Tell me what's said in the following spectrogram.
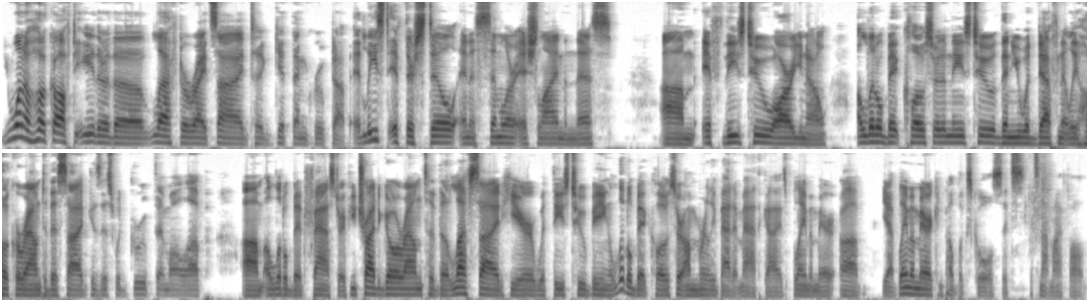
you want to hook off to either the left or right side to get them grouped up. At least if they're still in a similar ish line than this. Um, if these two are, you know, a little bit closer than these two, then you would definitely hook around to this side because this would group them all up um, a little bit faster. If you tried to go around to the left side here with these two being a little bit closer, I'm really bad at math, guys. Blame Amer- uh, yeah, blame American public schools. It's it's not my fault.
